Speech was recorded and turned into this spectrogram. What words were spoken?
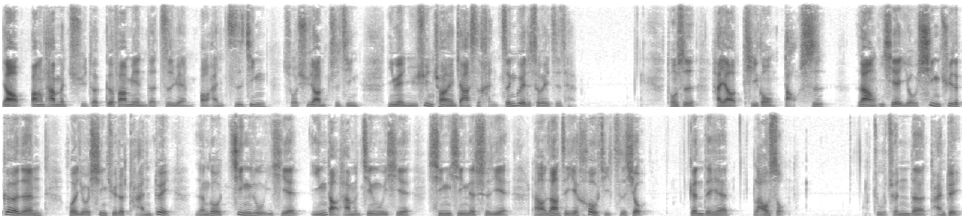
要帮他们取得各方面的资源，包含资金所需要的资金，因为女性创业家是很珍贵的社会资产。同时，还要提供导师。让一些有兴趣的个人或有兴趣的团队能够进入一些引导他们进入一些新兴的事业，然后让这些后起之秀跟这些老手组成的团队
